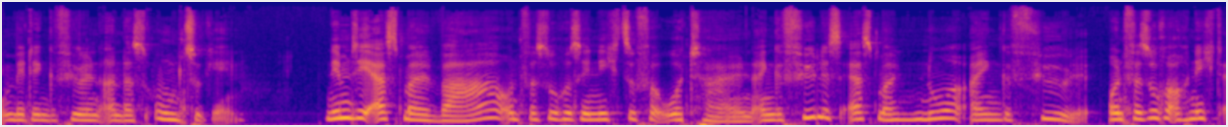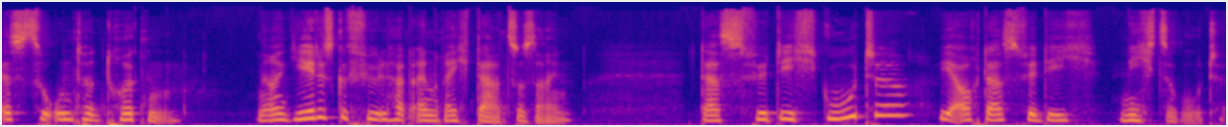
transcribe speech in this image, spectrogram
mit den Gefühlen anders umzugehen. Nimm sie erstmal wahr und versuche sie nicht zu verurteilen. Ein Gefühl ist erstmal nur ein Gefühl und versuche auch nicht, es zu unterdrücken. Ja, jedes Gefühl hat ein Recht da zu sein. Das für dich Gute wie auch das für dich nicht so Gute.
